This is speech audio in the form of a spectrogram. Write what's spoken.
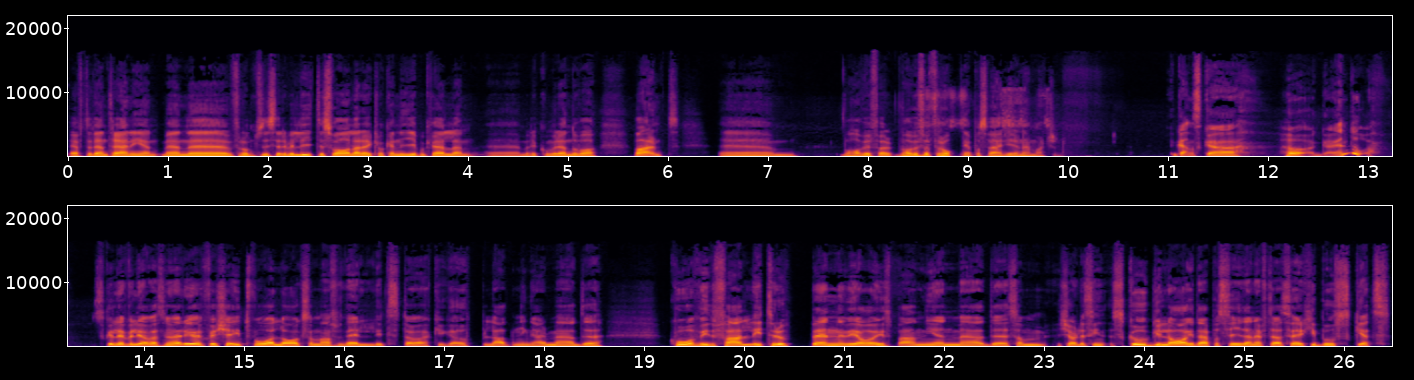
efter den träningen. Men eh, förhoppningsvis är det väl lite svalare klockan nio på kvällen. Eh, men det kommer ändå vara varmt. Eh, vad, har vi för, vad har vi för förhoppningar på Sverige i den här matchen? Ganska höga ändå. Skulle väl göra. Nu är det ju för sig två lag som har haft väldigt stökiga uppladdningar med eh, covidfall i trupp kuppen Vi har ju Spanien med, eh, som körde sin skugglag där på sidan efter att Sergi Busquets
